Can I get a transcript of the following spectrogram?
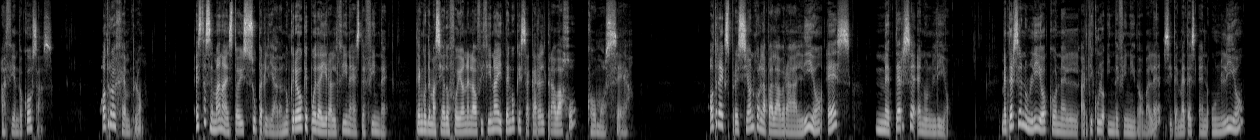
haciendo cosas. Otro ejemplo. Esta semana estoy súper liada, no creo que pueda ir al cine este fin de. Tengo demasiado follón en la oficina y tengo que sacar el trabajo como sea. Otra expresión con la palabra lío es meterse en un lío. Meterse en un lío con el artículo indefinido, ¿vale? Si te metes en un lío,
